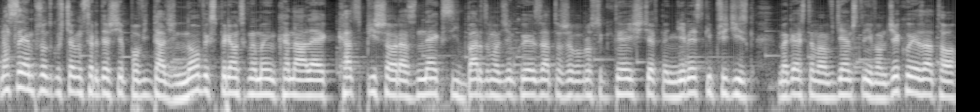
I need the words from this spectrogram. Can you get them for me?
Na samym początku chciałbym serdecznie powitać nowych wspierających na moim kanale, Kacpisza oraz Nexi. Bardzo wam dziękuję za to, że po prostu kliknęliście w ten niebieski przycisk. Mega jestem wam wdzięczny i wam dziękuję za to.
